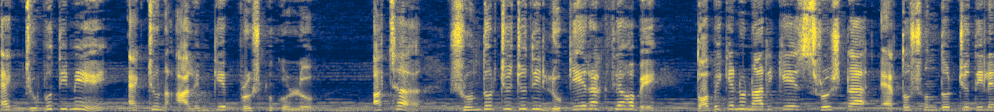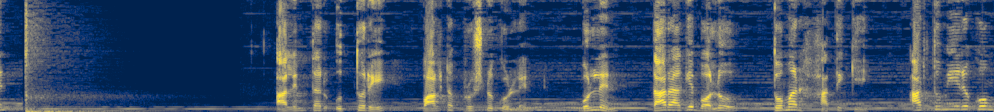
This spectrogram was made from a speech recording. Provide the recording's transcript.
এক যুবতী মেয়ে একজন আলেমকে প্রশ্ন করল আচ্ছা সৌন্দর্য যদি লুকিয়ে রাখতে হবে, তবে কেন নারীকে স্রষ্টা এত সৌন্দর্য দিলেন? আলেম তার উত্তরে পাল্টা প্রশ্ন করলেন, বললেন, তার আগে বলো, তোমার হাতে কি? আর তুমি এরকম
